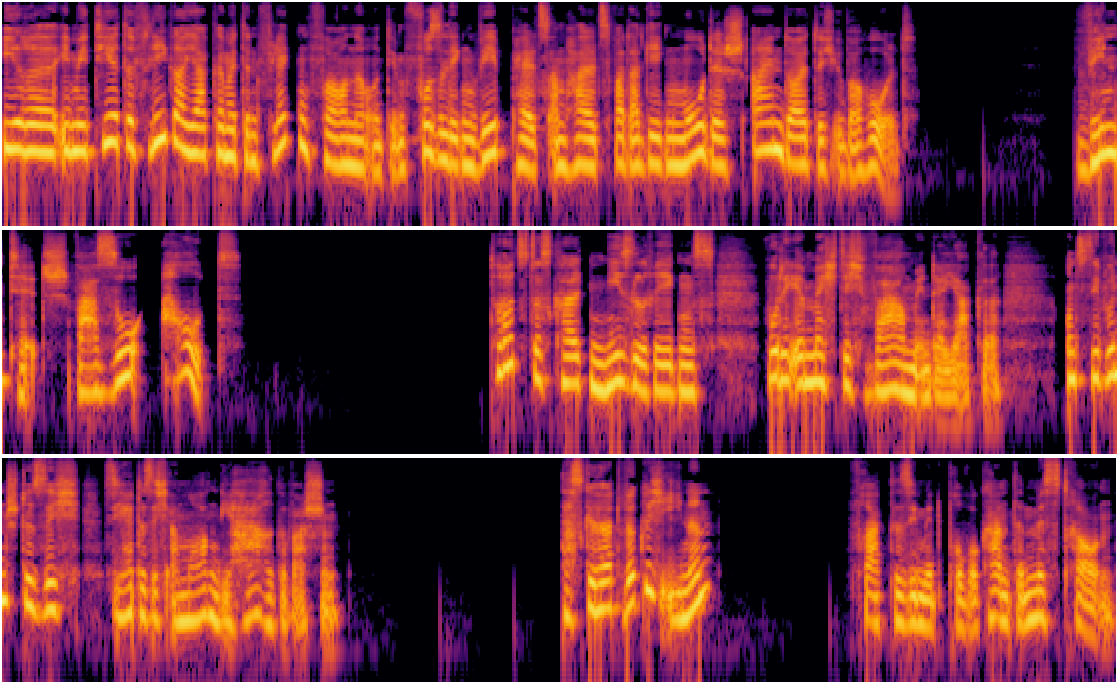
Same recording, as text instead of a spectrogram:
Ihre imitierte Fliegerjacke mit den Flecken vorne und dem fusseligen Webpelz am Hals war dagegen modisch eindeutig überholt. Vintage war so out. Trotz des kalten Nieselregens wurde ihr mächtig warm in der Jacke, und sie wünschte sich, sie hätte sich am Morgen die Haare gewaschen. Das gehört wirklich Ihnen? Fragte sie mit provokantem Misstrauen.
